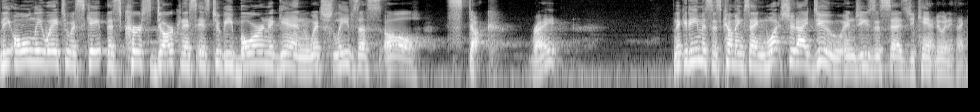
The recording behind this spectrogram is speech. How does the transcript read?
The only way to escape this cursed darkness is to be born again, which leaves us all stuck, right? Nicodemus is coming saying, What should I do? And Jesus says, You can't do anything.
